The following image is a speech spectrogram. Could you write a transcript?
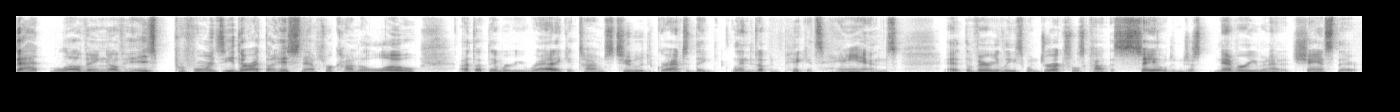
that loving of his performance either. I thought his snaps were kind of low. I thought they were erratic at times too. Granted, they landed up in Pickett's hands at the very least when Drexel's kind of sailed and just never even had a chance there.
